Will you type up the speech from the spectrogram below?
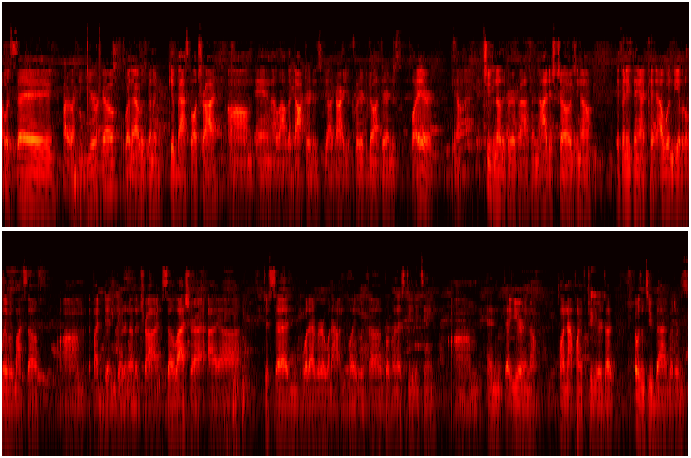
I would say probably like a year ago, whether I was going to give basketball a try, um, and allow the doctor to just be like, all right, you're cleared to go out there and just play, or you know, choose another career path. And I just chose, you know, if anything, I could, I wouldn't be able to live with myself. Um, if I didn't give it another try. So last year I, I uh, just said whatever, went out and played with uh, Brooklyn Nets D League team. Um, and that year, you know, playing not playing for two years, I, that wasn't too bad, but it was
